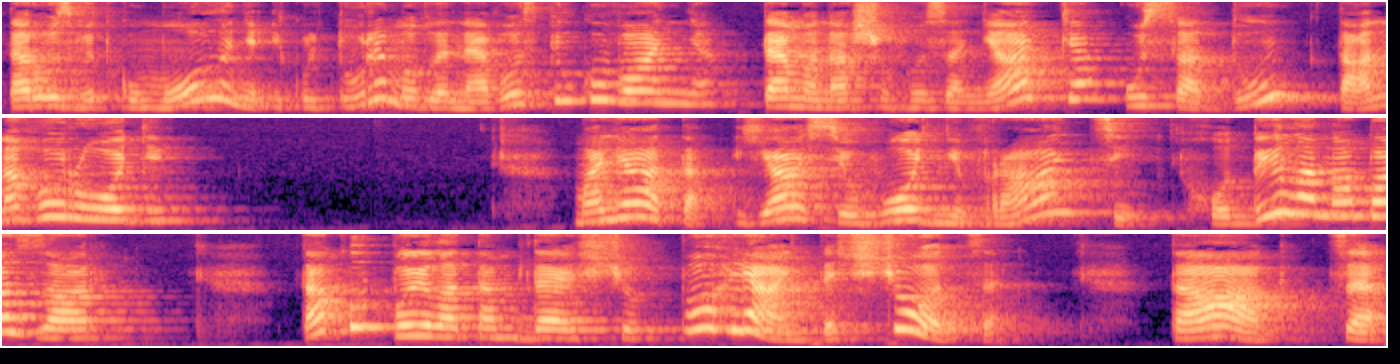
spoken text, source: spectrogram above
та розвитку мовлення і культури мовленевого спілкування. Тема нашого заняття у саду та на городі. Малята, я сьогодні вранці ходила на базар та купила там дещо. Погляньте, що це? Так, це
